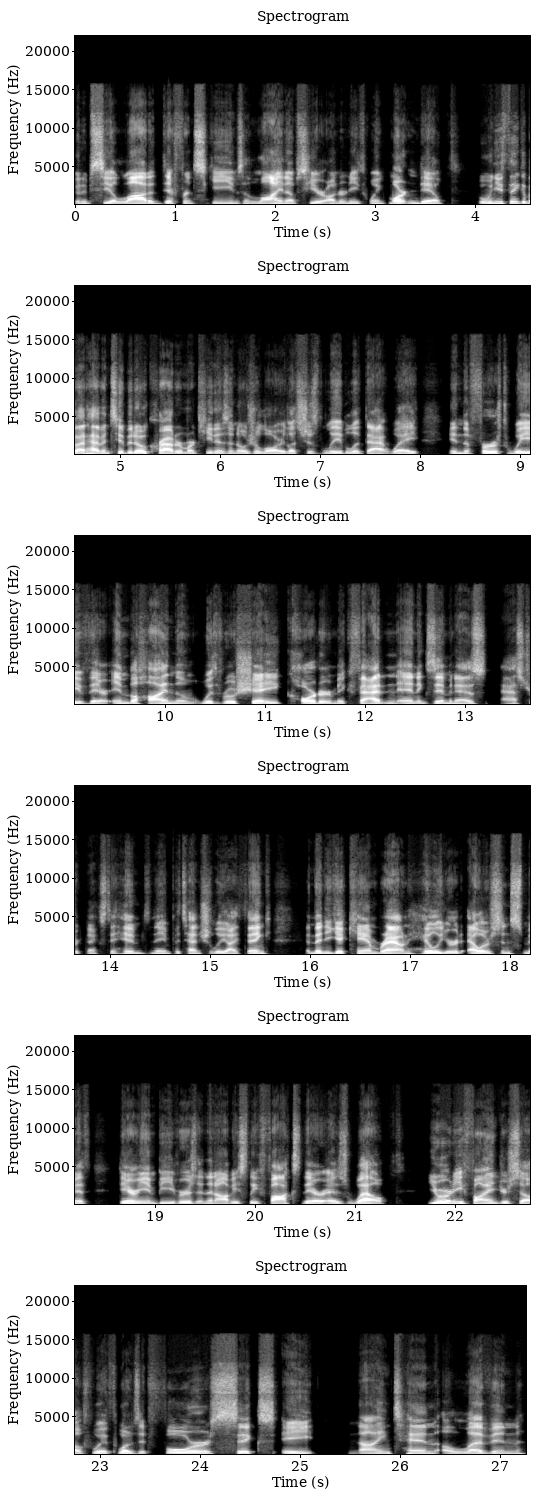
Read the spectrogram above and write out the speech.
going to see a lot of different schemes and lineups here underneath Wink Martindale. But when you think about having Thibodeaux, Crowder, Martinez, and Ojulari, let's just label it that way in the first wave there. In behind them with Roche, Carter, McFadden, and Ximines, asterisk next to him's name potentially, I think. And then you get Cam Brown, Hilliard, Elerson Smith, Darrian Beavers, and then obviously Fox there as well. You already find yourself with what is it, four, six, eight, nine, 10, 11,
